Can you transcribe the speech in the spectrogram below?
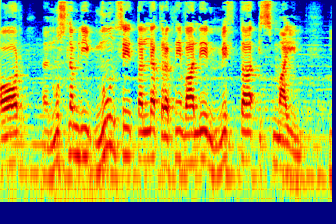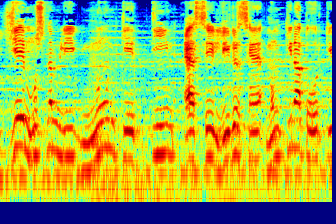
और मुस्लिम लीग नून से तल्लक रखने वाले मिफ्ता इस्माइल। ये मुस्लिम लीग नून के तीन ऐसे लीडर्स हैं। मुमकिन तौर के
